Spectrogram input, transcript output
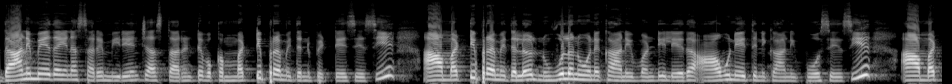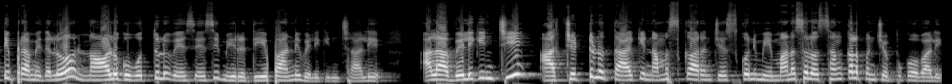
దాని మీదైనా సరే మీరేం చేస్తారంటే ఒక మట్టి ప్రమిదని పెట్టేసేసి ఆ మట్టి ప్రమిదలో నువ్వుల నూనె కానివ్వండి లేదా ఆవు నేతిని కానీ పోసేసి ఆ మట్టి ప్రమిదలో నాలుగు ఒత్తులు వేసేసి మీరు దీపాన్ని వెలిగించాలి. అలా వెలిగించి ఆ చెట్టును తాకి నమస్కారం చేసుకొని మీ మనసులో సంకల్పం చెప్పుకోవాలి.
